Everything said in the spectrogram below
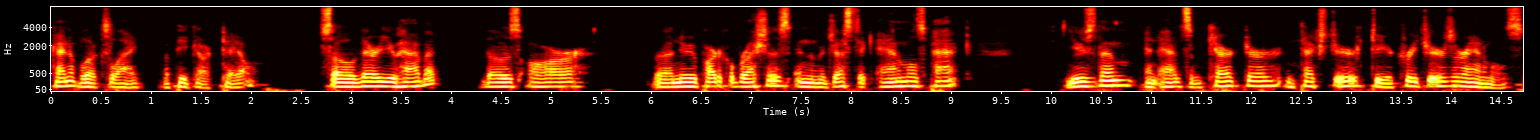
kind of looks like a peacock tail. So there you have it. Those are the new particle brushes in the Majestic Animals pack. Use them and add some character and texture to your creatures or animals.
